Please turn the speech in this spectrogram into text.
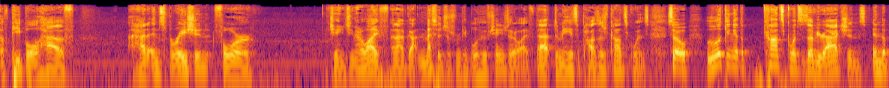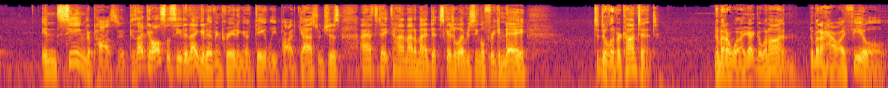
of people have had inspiration for changing their life and i've gotten messages from people who've changed their life that to me is a positive consequence so looking at the consequences of your actions and the in seeing the positive because I could also see the negative in creating a daily podcast, which is I have to take time out of my schedule every single freaking day to deliver content, no matter what I got going on, no matter how I feel,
